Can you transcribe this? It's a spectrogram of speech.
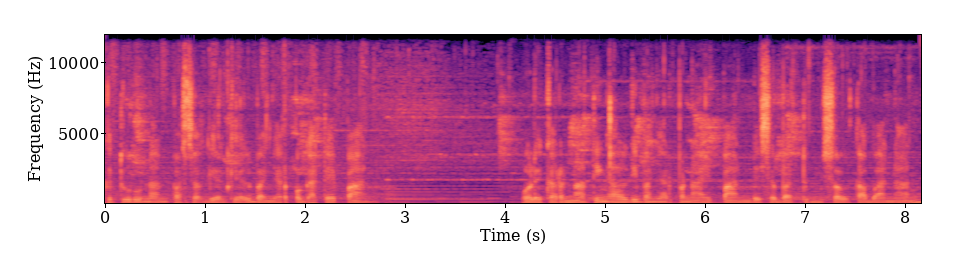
keturunan Pasek Gel-Gel Banjar Pegatepan. Oleh karena tinggal di Banjar Penaipan Desa Batung Seltabanan,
